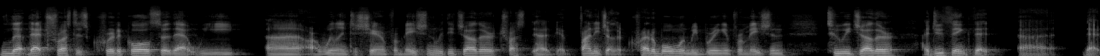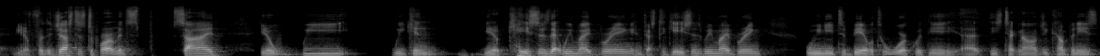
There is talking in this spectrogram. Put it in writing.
that trust is critical so that we are willing to share information with each other, trust, find each other credible when we bring information to each other. I do think that that you know, for the Justice Department's side, you know, we we can you know cases that we might bring, investigations we might bring. We need to be able to work with the, uh, these technology companies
